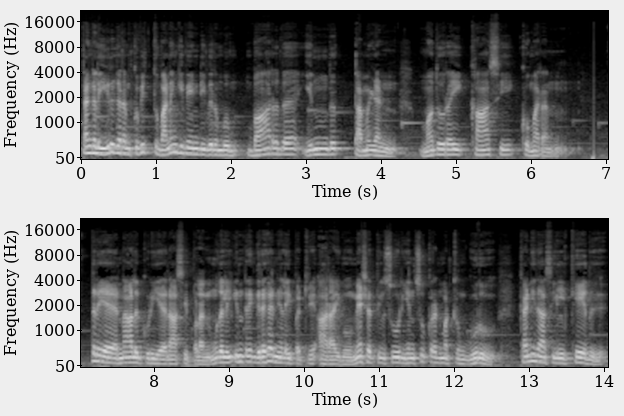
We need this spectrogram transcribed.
தங்களை இருகரம் குவித்து வணங்கி வேண்டி விரும்பும் பாரத இந்து தமிழன் மதுரை காசி குமரன் இன்றைய நாளுக்குரிய ராசி பலன். முதலில் இன்றைய கிரக நிலை பற்றி ஆராய்வோம். மேஷத்தில் சூரியன் சுக்கரன் மற்றும் குரு. கன்னிராசியில் கேது.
